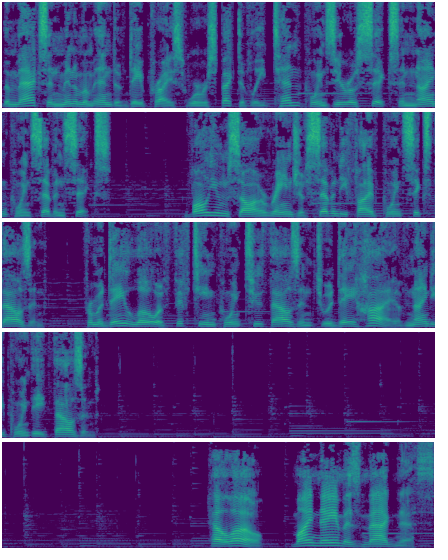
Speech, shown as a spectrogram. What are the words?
the max and minimum end of day price were respectively 10.06 and 9.76. Volume saw a range of 75.6 thousand, from a day low of 15.2 thousand to a day high of 90.8 thousand. Hello, my name is Magnus.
